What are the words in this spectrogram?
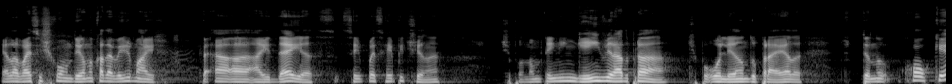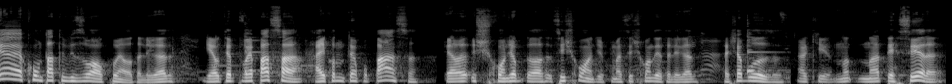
ela vai se escondendo cada vez mais. A, a, a ideia sempre vai se repetir, né? Tipo, não tem ninguém virado pra. Tipo, olhando pra ela. Tendo qualquer contato visual com ela, tá ligado? E aí o tempo vai passar. Aí quando o tempo passa, ela esconde, ela se esconde, começa a se esconder, tá ligado? Fecha a blusa. Aqui, na terceira,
